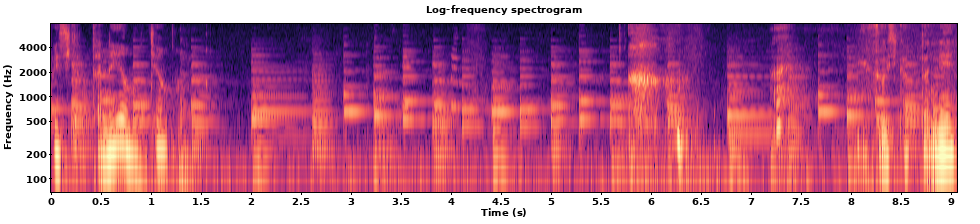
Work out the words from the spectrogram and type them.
美味しかったねおもちゃん。美味しかったね。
